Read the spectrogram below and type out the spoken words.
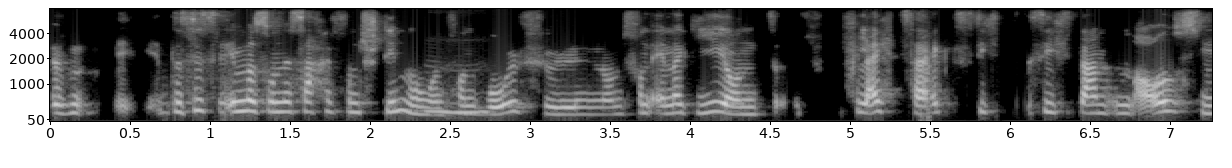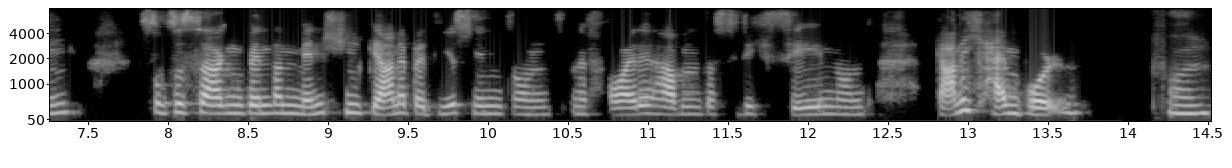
ähm, das ist immer so eine Sache von Stimmung und von mhm. Wohlfühlen und von Energie. Und vielleicht zeigt sich, sich dann im Außen sozusagen, wenn dann Menschen gerne bei dir sind und eine Freude haben, dass sie dich sehen und gar nicht heim wollen. Voll.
